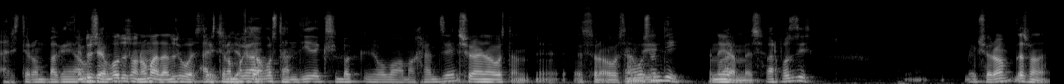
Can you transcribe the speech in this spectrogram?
Αριστερό μπακ είναι Δεν τους έχω τους ονόματα, δεν τους έχω αισθήσει. Αριστερό γι' μπακ ήταν ο αυτό. Κωνσταντή, δεξί μπακ ο Μαχράντζε. Σίγουρα είναι ο Κωνσταν- ε, θέλω ο Ήταν ο Κωνσταντή. Κωνσταντή. Δεν ήταν μέσα. Βαρποζής. Δεν ξέρω, τέλος πάντων.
